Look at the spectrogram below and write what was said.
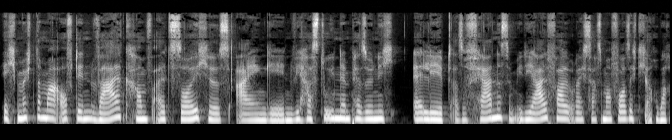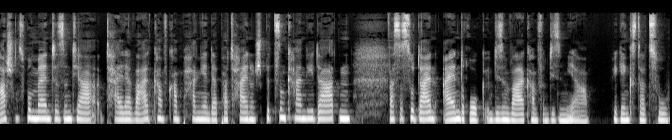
Ich möchte mal auf den Wahlkampf als solches eingehen. Wie hast du ihn denn persönlich erlebt. Also Fairness im Idealfall oder ich sage es mal vorsichtig, auch Überraschungsmomente sind ja Teil der Wahlkampfkampagnen der Parteien und Spitzenkandidaten. Was ist so dein Eindruck in diesem Wahlkampf in diesem Jahr? Wie ging es dazu?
